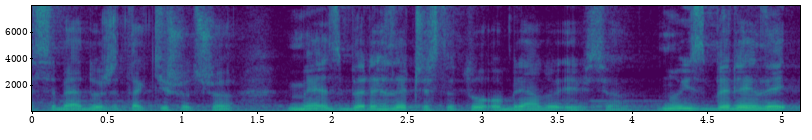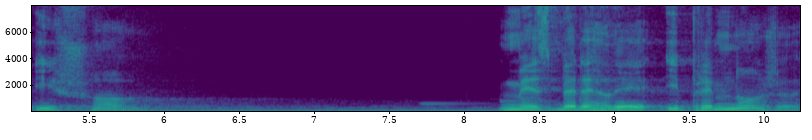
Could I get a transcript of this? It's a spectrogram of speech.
себе дуже так тішуть, що ми зберегли чистоту обряду і все. Ну і зберегли і що? Ми зберегли і примножили.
